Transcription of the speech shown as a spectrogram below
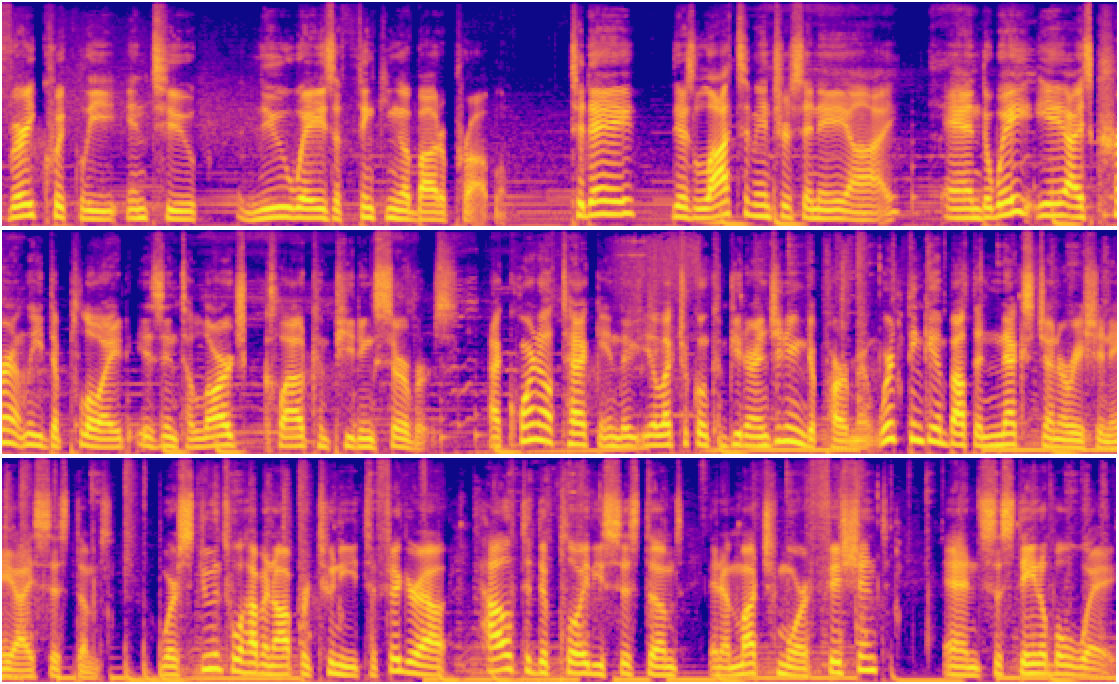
very quickly into new ways of thinking about a problem. Today, there's lots of interest in AI, and the way AI is currently deployed is into large cloud computing servers. At Cornell Tech in the Electrical and Computer Engineering department, we're thinking about the next generation AI systems, where students will have an opportunity to figure out how to deploy these systems in a much more efficient and sustainable way.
